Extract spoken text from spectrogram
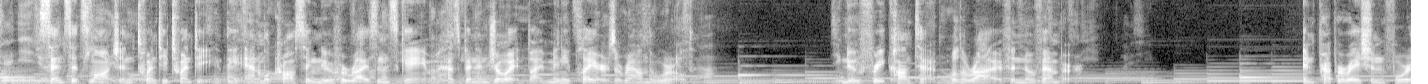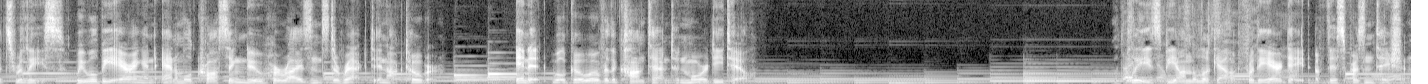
Since its launch in 2020, the Animal Crossing New Horizons game has been enjoyed by many players around the world. New free content will arrive in November. In preparation for its release, we will be airing an Animal Crossing New Horizons Direct in October. In it, we'll go over the content in more detail. Please be on the lookout for the air date of this presentation.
